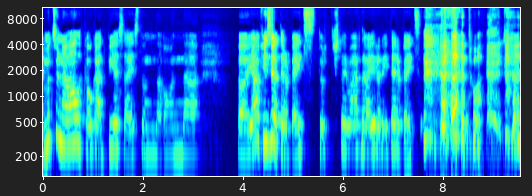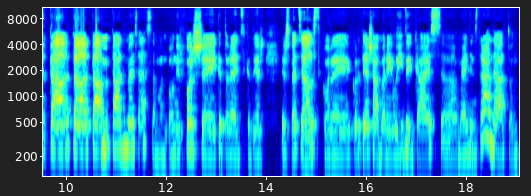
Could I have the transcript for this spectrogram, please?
emocionāla kaut kāda piesaist un, un uh, Uh, jā, fizioterapeits, tur štai vārdā ir arī terapeits. to, tā, tā, tā, tā, tādi mēs esam. Un, un ir forši, ka tu redzi, ka ir, ir speciālisti, kuri, kuri tiešām arī līdzīgi kā es uh, mēģina strādāt, un,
